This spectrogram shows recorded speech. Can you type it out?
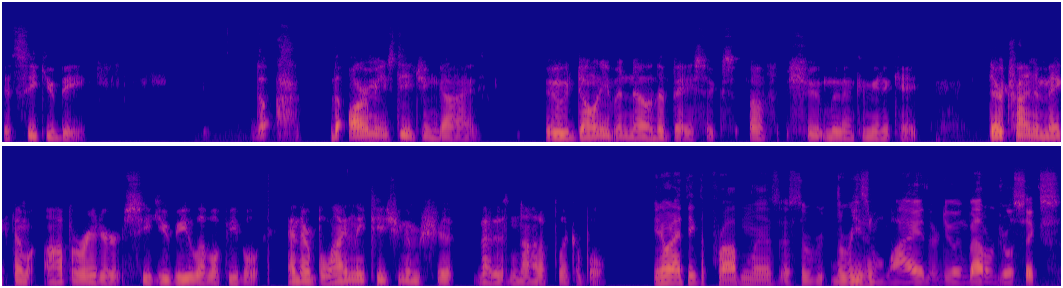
It's CQB. The the army's teaching guys who don't even know the basics of shoot, move, and communicate they're trying to make them operator CQB level people, and they're blindly teaching them shit that is not applicable. You know what I think the problem is? Is the the reason why they're doing Battle Drill Six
